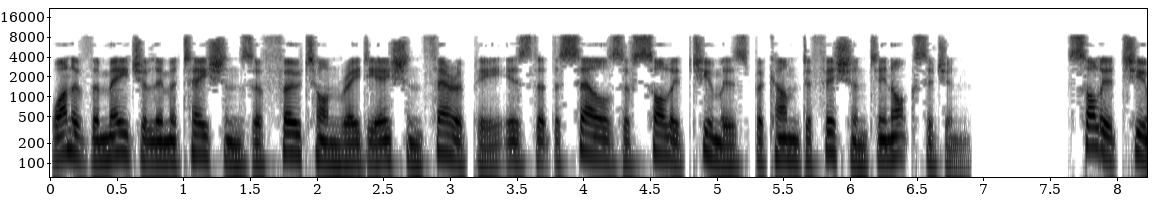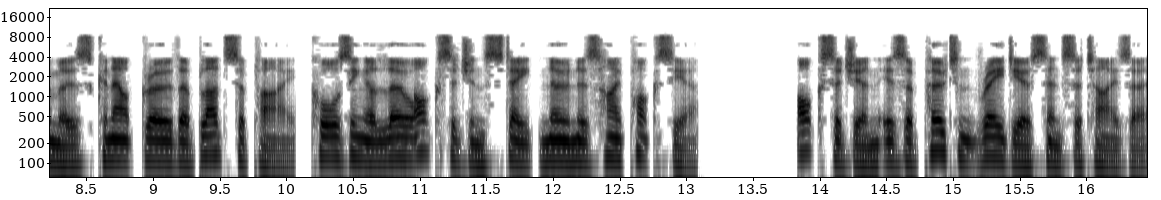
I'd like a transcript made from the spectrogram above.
One of the major limitations of photon radiation therapy is that the cells of solid tumors become deficient in oxygen. Solid tumors can outgrow their blood supply, causing a low oxygen state known as hypoxia. Oxygen is a potent radiosensitizer,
